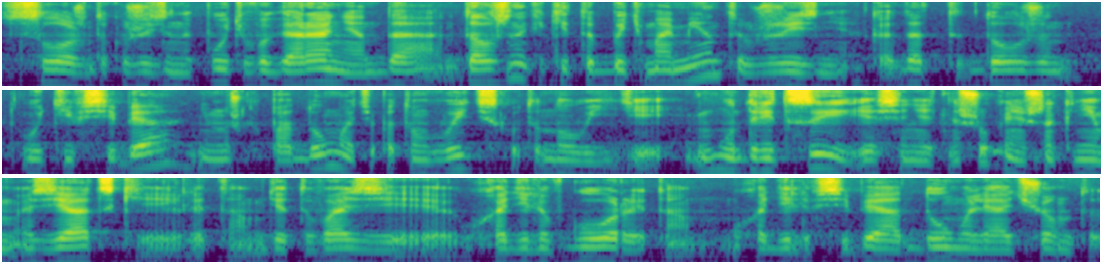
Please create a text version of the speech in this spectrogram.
сложный такой жизненный путь, выгорание, да. Должны какие-то быть моменты в жизни, когда ты должен уйти в себя, немножко подумать, а потом выйти с какой-то новой идеей. Мудрецы, я себя не отношу, конечно, к ним азиатские или там где-то в Азии уходили в горы, там уходили в себя, думали о чем-то,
